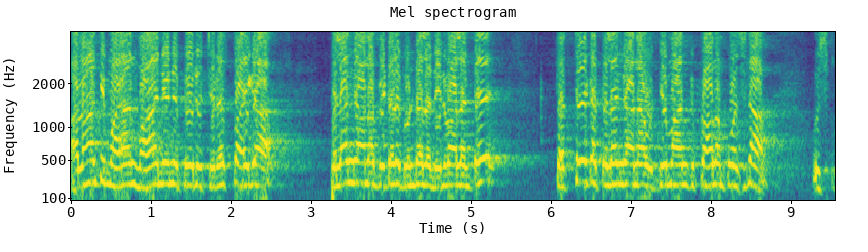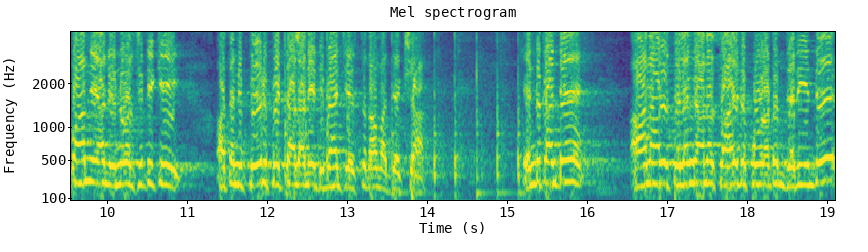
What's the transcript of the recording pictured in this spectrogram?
అలాంటి మహాన్ మహానీయుని పేరు చిరస్థాయిగా తెలంగాణ బిడ్డల గుండెలు నిలవాలంటే ప్రత్యేక తెలంగాణ ఉద్యమానికి ప్రాణం పోసిన ఉస్మానియా యూనివర్సిటీకి అతని పేరు పెట్టాలని డిమాండ్ చేస్తున్నాం అధ్యక్ష. ఎందుకంటే ఆనాడు తెలంగాణ సాయుధ పోరాటం జరిగింది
